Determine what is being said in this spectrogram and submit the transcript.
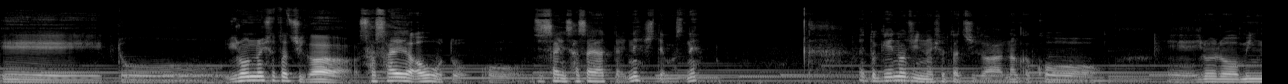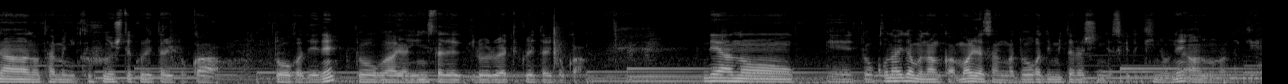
えっ、と、いろんな人たちが支え合おうと、実際に支え合ったりね、してますね。えっと、芸能人の人たちが、なんかこう、えー、いろいろみんなのために工夫してくれたりとか、動画でね、動画やインスタでいろいろやってくれたりとか、であのえっ、とこの間もなんかマリアさんが動画で見たらしいんですけど昨日ねあのなんだっけ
